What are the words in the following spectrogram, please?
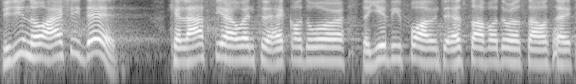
Did you know? I actually did. Okay, last year I went to Ecuador. The year before I went to El Salvador. So I was like,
